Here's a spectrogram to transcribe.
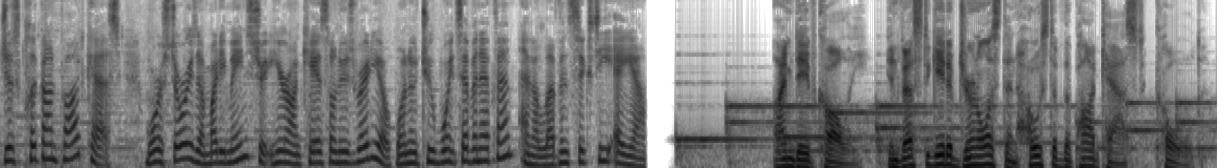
Just click on podcast. More stories on Mighty Main Street here on KSL News Radio, 102.7 FM and 1160 AM. I'm Dave Cawley, investigative journalist and host of the podcast Cold.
